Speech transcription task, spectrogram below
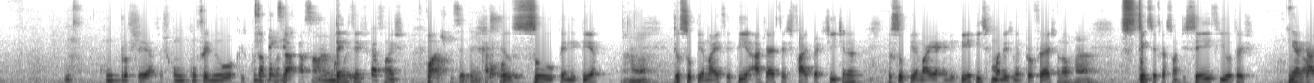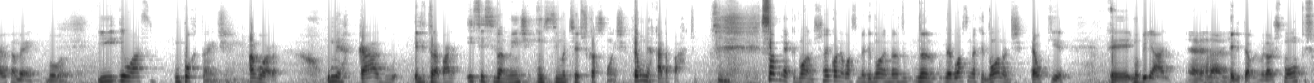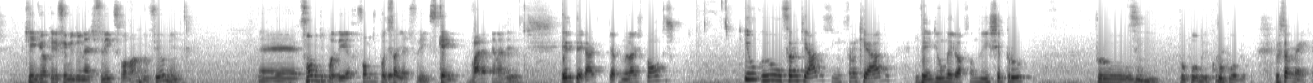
com processos, com, com frameworks, com Você tem certificação? Tem coisa? certificações. Quais que você tem, cara? Eu sou PMP, uhum. eu sou PMI FP, Agile Certified Practitioner, eu sou PMI RMP, Risk Management Professional, uhum. tem certificações de Safe e outras em Agile também. Boa. E eu acho importante. Agora, o mercado ele trabalha excessivamente em cima de certificações. É um mercado à parte. Sim. Sabe o McDonald's? Sabe qual é o negócio do McDonald's? O negócio do McDonald's é o quê? É imobiliário. É verdade. Ele pega os melhores pontos. Quem viu aquele filme do Netflix, qual é o nome do filme? É... Fome de Poder. Fome de Poder do Netflix. Quem vale a pena ver. Ele pega, pega os melhores pontos. E o, o franqueado, sim, o franqueado vende o melhor sanduíche pro, pro, sim, pro público. Pro né? público. Justamente.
